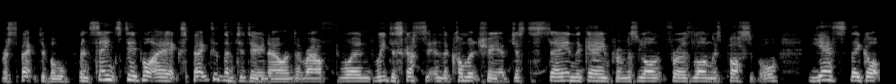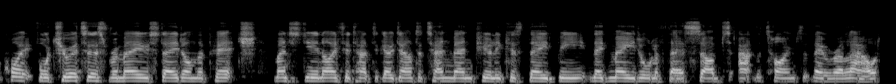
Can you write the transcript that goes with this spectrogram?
respectable. And Saints did what I expected them to do now under Ralph when we discussed it in the commentary of just to stay in the game from as long for as long as possible. Yes, they got quite fortuitous. Romeu stayed on the pitch. Manchester United had to go down to ten men purely because they'd be they'd made all of their subs at the times that they were allowed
